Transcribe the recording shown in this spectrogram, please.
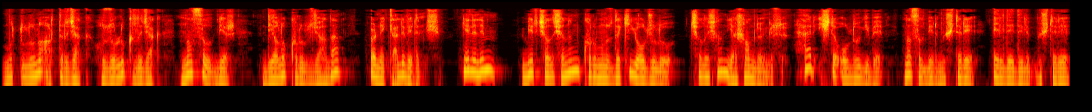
mutluluğunu arttıracak, huzurlu kılacak nasıl bir diyalog kurulacağı da örneklerle verilmiş. Gelelim bir çalışanın kurumunuzdaki yolculuğu, çalışan yaşam döngüsü. Her işte olduğu gibi nasıl bir müşteri elde edilip müşteri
